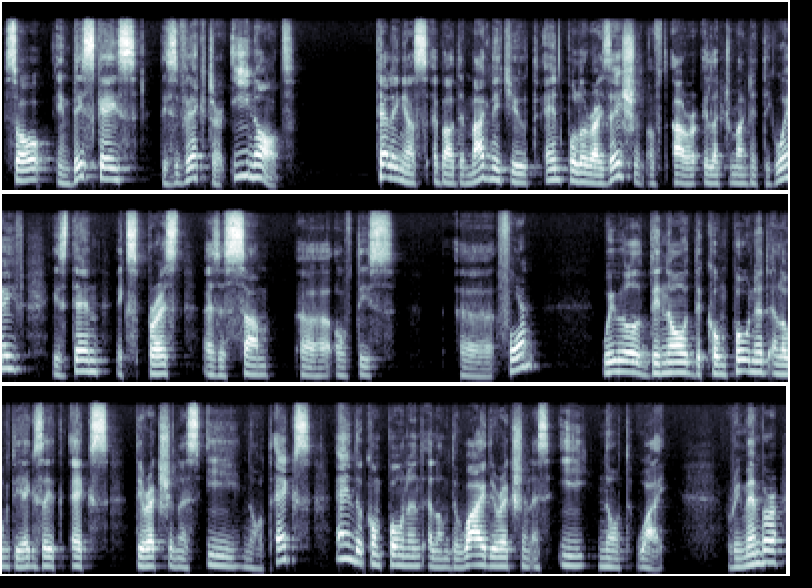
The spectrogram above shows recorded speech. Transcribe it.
So in this case, this vector E naught telling us about the magnitude and polarization of our electromagnetic wave is then expressed as a sum uh, of this uh, form. We will denote the component along the x direction as E naught x and the component along the y direction as E naught y. Remember,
